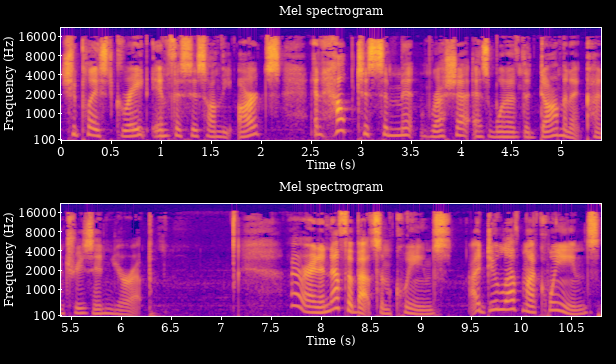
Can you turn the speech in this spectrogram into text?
She placed great emphasis on the arts and helped to cement Russia as one of the dominant countries in Europe. All right, enough about some queens. I do love my queens,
